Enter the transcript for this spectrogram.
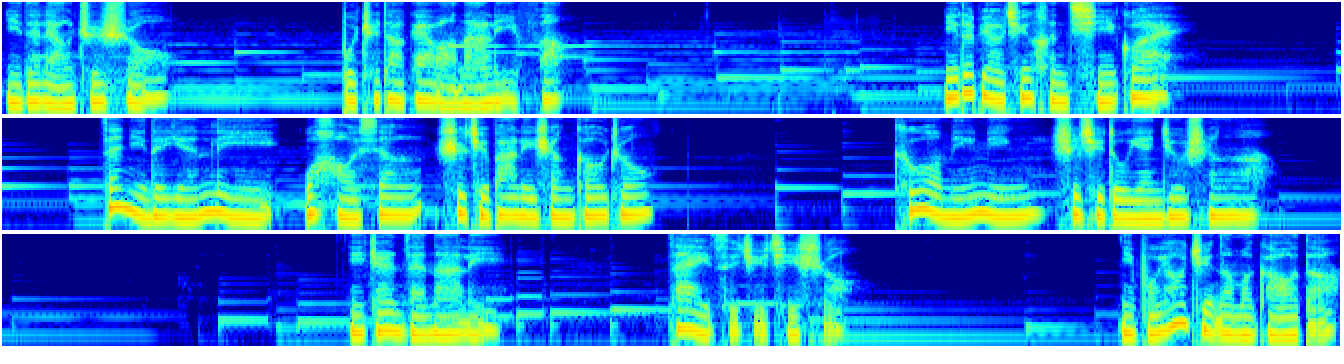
你的两只手，不知道该往哪里放。你的表情很奇怪，在你的眼里，我好像是去巴黎上高中。可我明明是去读研究生啊！你站在那里，再一次举起手。你不用举那么高的，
